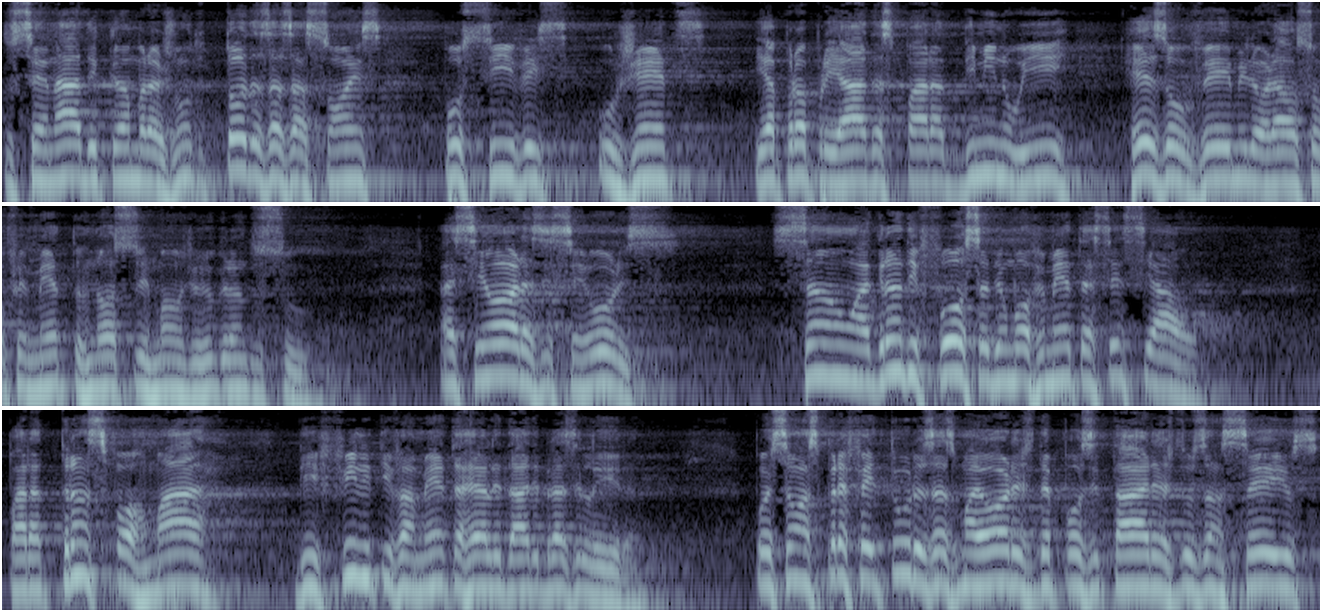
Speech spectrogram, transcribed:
do Senado e Câmara junto todas as ações possíveis, urgentes e apropriadas para diminuir, resolver e melhorar o sofrimento dos nossos irmãos do Rio Grande do Sul. As senhoras e senhores são a grande força de um movimento essencial para transformar definitivamente a realidade brasileira, pois são as prefeituras as maiores depositárias dos anseios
